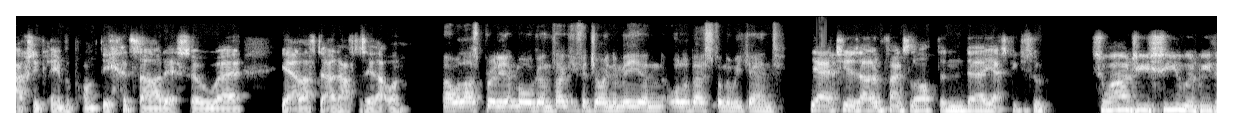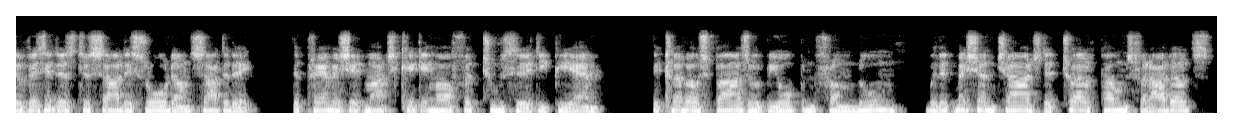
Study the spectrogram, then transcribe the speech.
actually playing for Ponty at Sardis. So uh, yeah, I'll have to I'd have to say that one. Oh, well, that's brilliant, Morgan. Thank you for joining me, and all the best on the weekend. Yeah, cheers, Adam. Thanks a lot, and uh, yeah, speak to you soon. So RGC will be the visitors to Sardis Road on Saturday, the Premiership match kicking off at 2.30pm. The clubhouse bars will be open from noon, with admission charged at £12 for adults,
